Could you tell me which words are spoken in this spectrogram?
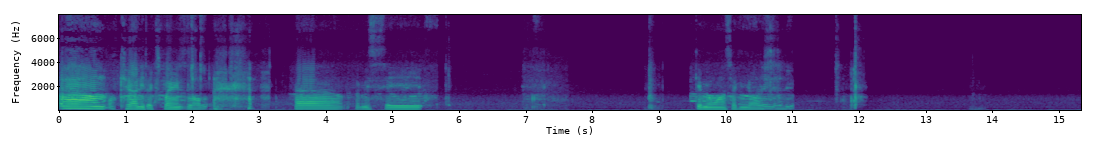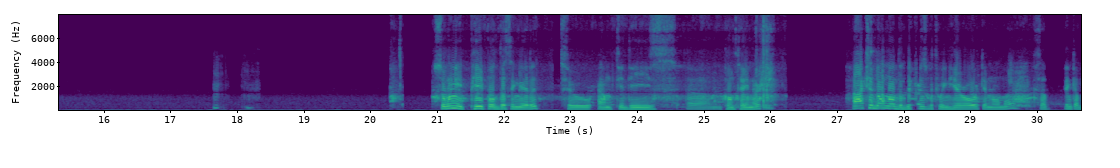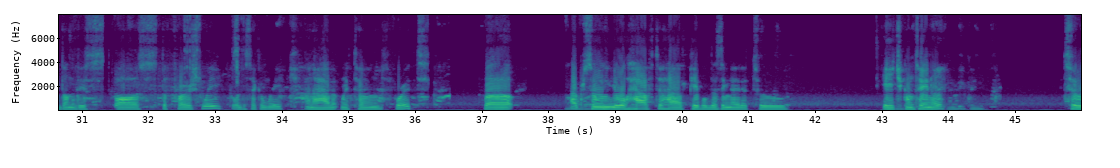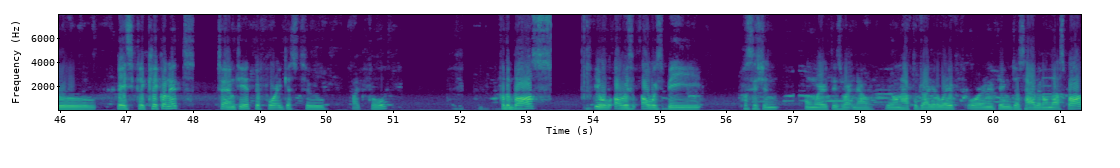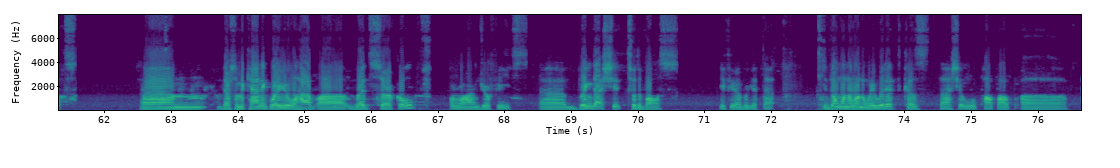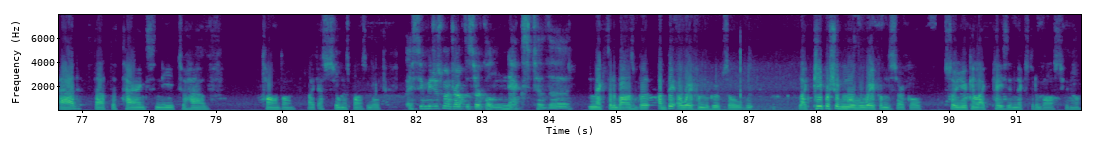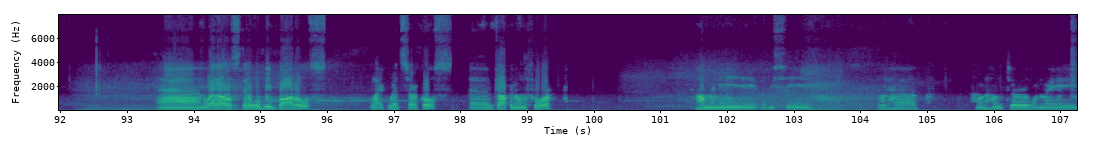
Um, okay, I need to explain. Lol. uh, let me see. Give me one second, guys. So we need people designated to empty these um, containers. I actually don't know the difference between heroic and normal, because I think I've done this boss the first week or the second week, and I haven't returned for it. But I presume you will have to have people designated to each container to basically click on it to empty it before it gets to like full. For the boss, it will always always be positioned on where it is right now. You don't have to drag it away or anything, just have it on that spot. Um, there's a mechanic where you will have a red circle around your feet. Uh, bring that shit to the boss if you ever get that. You don't want to run away with it because that shit will pop up uh, ad that the tanks need to have taunt on like as soon as possible I assume you just want to drop the circle next to the. Next to the boss, but a bit away from the group. So, we, like, people should move away from the circle so you can like place it next to the boss, you know. And what else? There will be bottles, like red circles, uh, dropping on the floor. How many? Let me see. We have one hunter, one mage.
